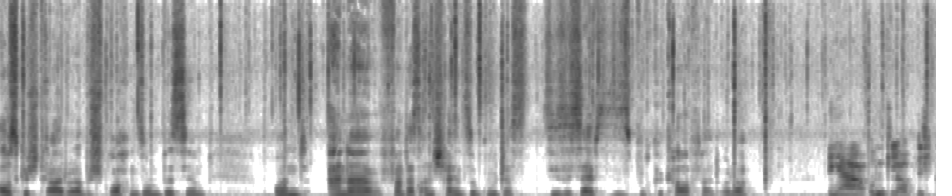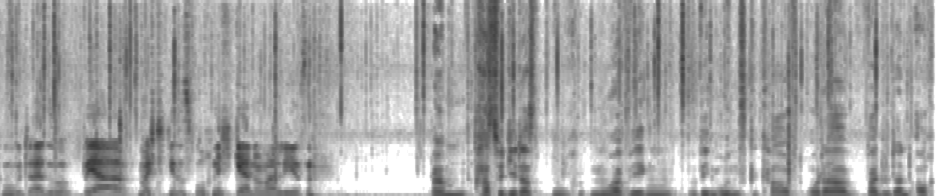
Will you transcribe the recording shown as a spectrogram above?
ausgestrahlt oder besprochen so ein bisschen. Und Anna fand das anscheinend so gut, dass sie sich selbst dieses Buch gekauft hat, oder? Ja, unglaublich gut. Also wer möchte dieses Buch nicht gerne mal lesen? Ähm, hast du dir das Buch nur wegen, wegen uns gekauft oder weil du dann auch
